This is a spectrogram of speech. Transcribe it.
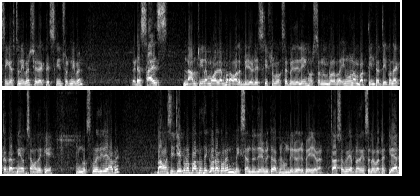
স্নিকার্সটা নেবেন, সেটা একটা স্ক্রিনশট নেবেন। এটা সাইজ নাম, ঠিকানা মোবাইল নাম্বার আমাদের ভিডিও ডিসক্রিপশন বক্সে পেয়ে লিঙ্ক হোয়াটসঅ্যাপ নাম্বার বা ইমো নাম্বার তিনটা যে কোনো একটাতে আপনি হচ্ছে আমাদেরকে ইনবক্স করে দিলেই হবে। বাংলাদেশের যে কোনো প্রান্ত থেকে অর্ডার করেন ম্যাক্সিমাম দুই দিনের ভিতরে আপনি হোম ডেলিভারি পেয়ে যাবেন। তো আশা করি আপনাদের কাছে ব্যাপারটা ক্লিয়ার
